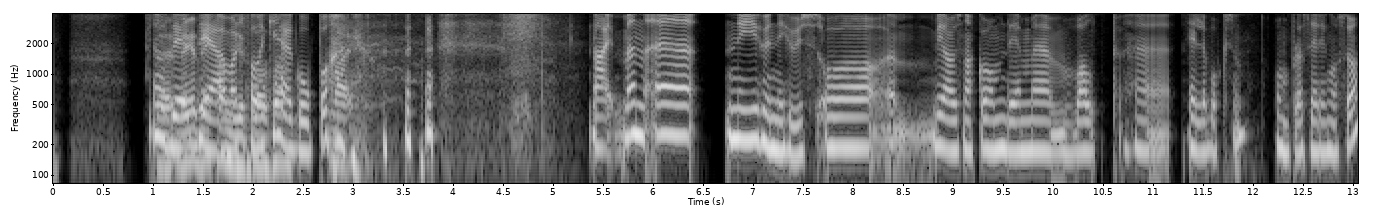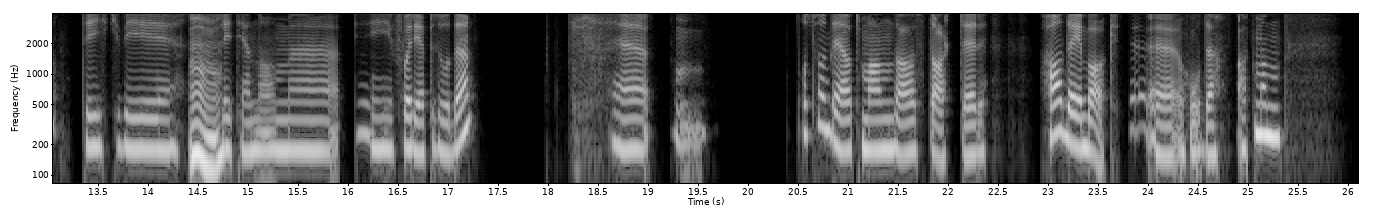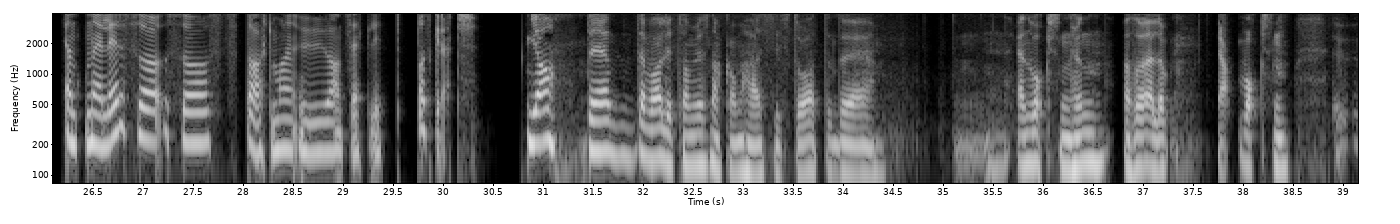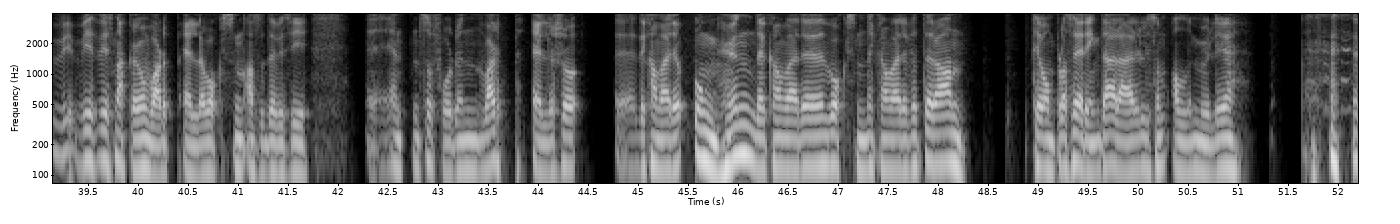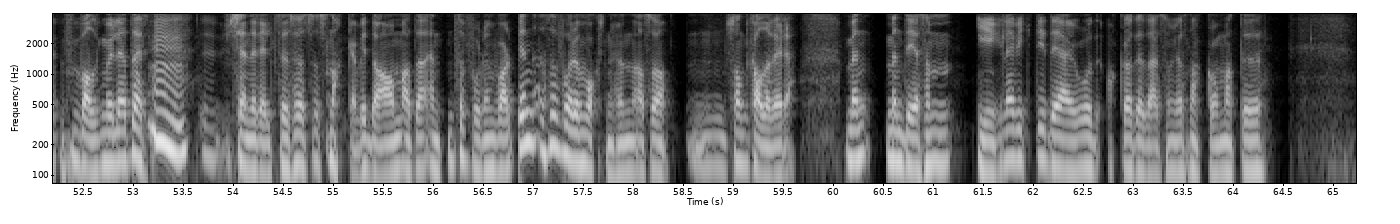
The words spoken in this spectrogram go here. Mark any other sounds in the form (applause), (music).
Ja, det, det- det det er i hvert fall ikke jeg god på. Nei. Nei, men eh, ny hund i hus, og eh, vi har jo snakka om det med valp eh, eller voksen, omplassering også. Det gikk vi Mm. litt gjennom eh, i forrige episode. Eh, mm, også det at man da starter Ha det i bakhodet. at man enten eller, så, så starter man uansett litt på scratch. Ja, det, det var litt som vi snakka om her sist òg, at det En voksen hund, altså eller ja, voksen Vi, vi, vi snakka jo om valp eller voksen, altså det vil si eh, enten så får du en valp, eller så eh, Det kan være unghund, det kan være voksen, det kan være veteran til omplassering. Der er det liksom alle mulige (laughs) valgmuligheter. Mm. Generelt sett så, så snakker vi da om at enten så får du en valp inn, eller så får du en voksenhund. Altså, mm, sånn kaller vi det. Men, men det som egentlig er viktig, det er jo akkurat det der som vi har snakka om, at eh,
